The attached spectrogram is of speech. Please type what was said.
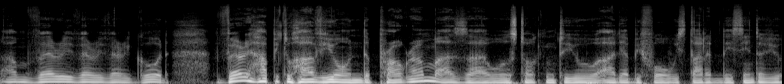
I'm very, very, very good. Very happy to have you on the program. As I was talking to you earlier before we started this interview,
